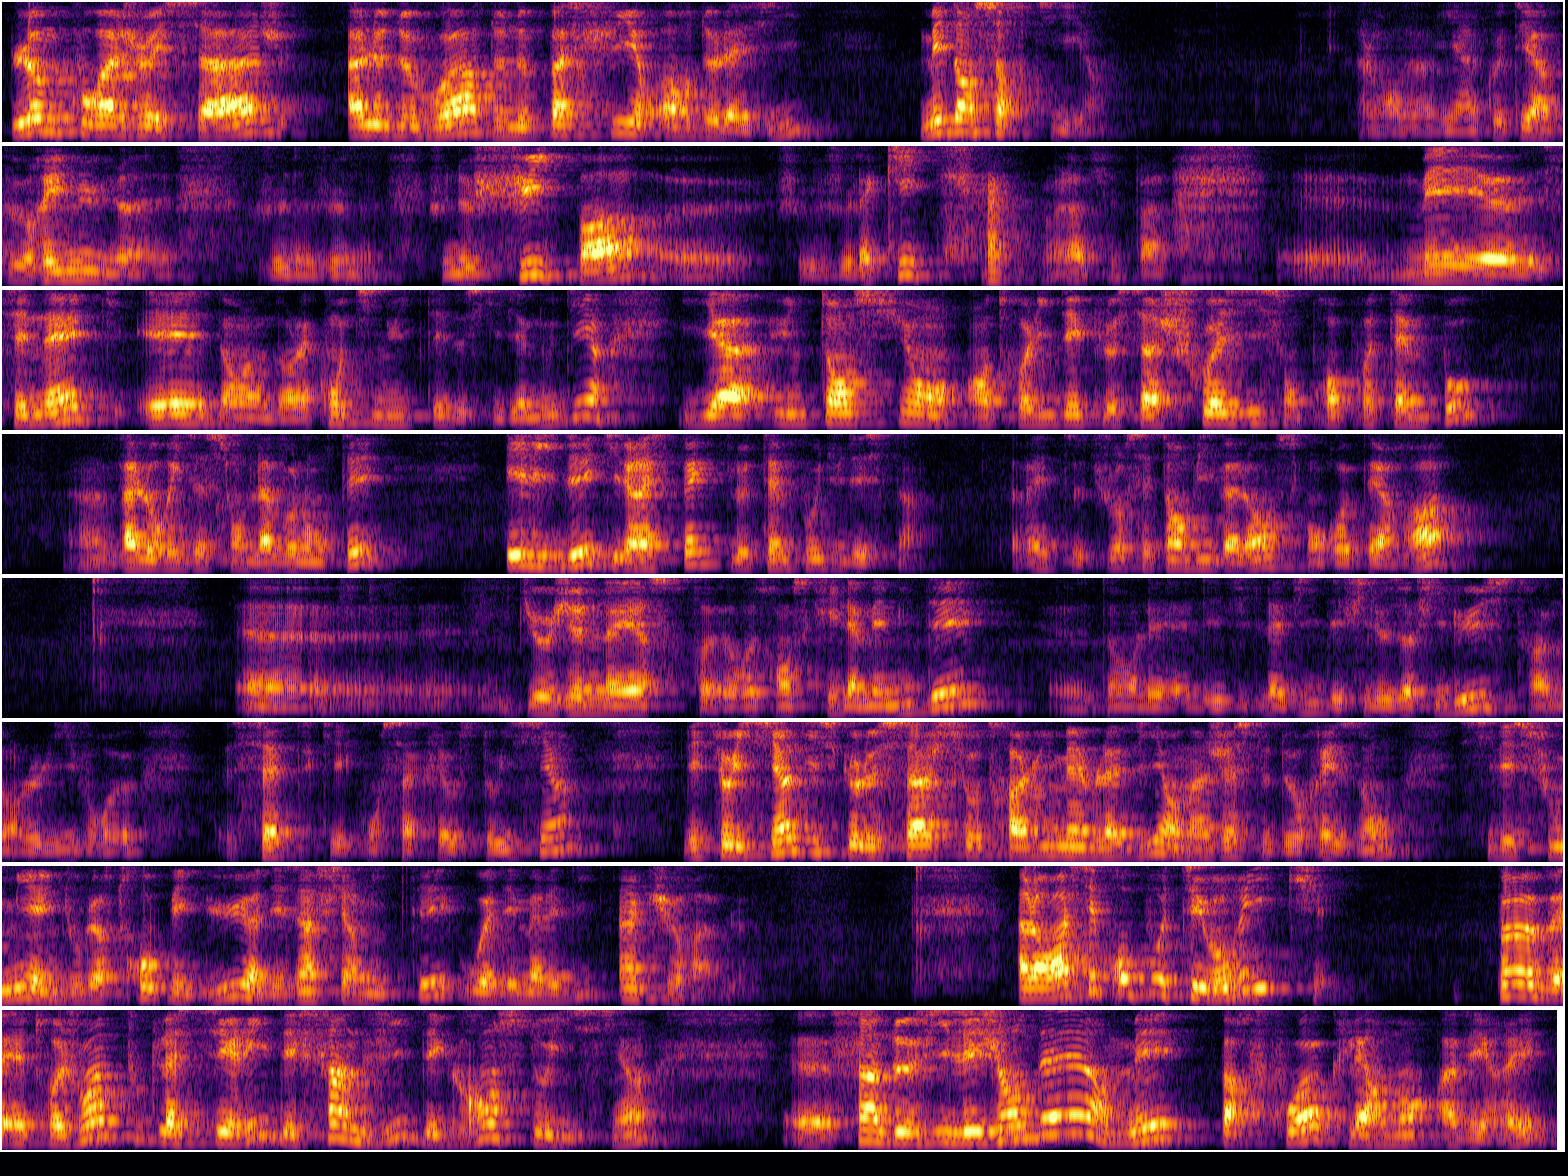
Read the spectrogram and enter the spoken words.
L'homme courageux et sage a le devoir de ne pas fuir hors de la vie, mais d'en sortir. Alors il y a un côté un peu rému. Je, ne, fuis pas, euh, je, la quitte. voilà, c'est pas. Euh, mais Sénèque est dans, dans, la continuité de ce qu'il vient de nous dire. Il y a une tension entre l'idée que le sage choisit son propre tempo, Hein, valorisation de la volonté, et l'idée qu'il respecte le tempo du destin. Ça va être toujours cette ambivalence qu'on repérera. Euh, Diogène Laërce retranscrit la même idée euh, dans la vie des philosophes illustres, hein, dans le livre 7 qui est consacré aux stoïciens. Les stoïciens disent que le sage sautera lui-même la vie en un geste de raison s'il est soumis à une douleur trop aiguë, à des infirmités ou à des maladies incurables. Alors à ces propos théoriques, peuvent être jointes toute la série des fins de vie des grands stoïciens, euh, fins de vie légendaires, mais parfois clairement avérées.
